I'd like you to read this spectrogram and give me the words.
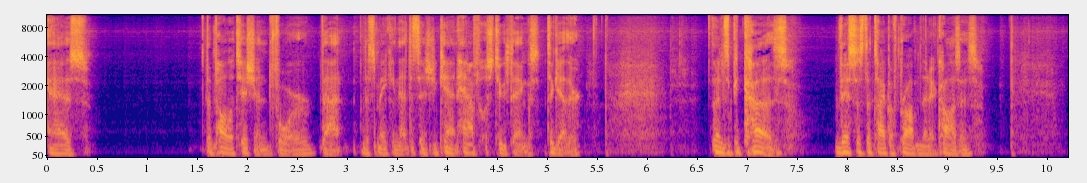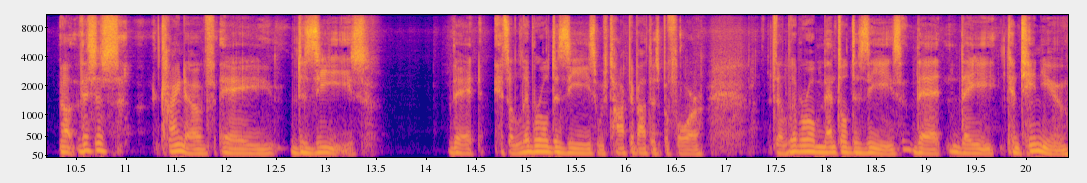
as the politician for that that's making that decision. You can't have those two things together. It's because this is the type of problem that it causes. Now, this is kind of a disease that it's a liberal disease. We've talked about this before. It's a liberal mental disease that they continue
